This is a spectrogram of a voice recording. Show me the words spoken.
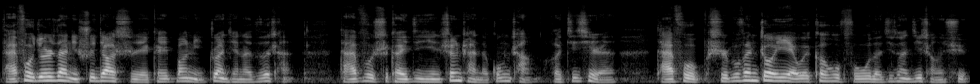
财富就是在你睡觉时也可以帮你赚钱的资产。财富是可以进行生产的工厂和机器人。财富是不分昼夜为客户服务的计算机程序。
